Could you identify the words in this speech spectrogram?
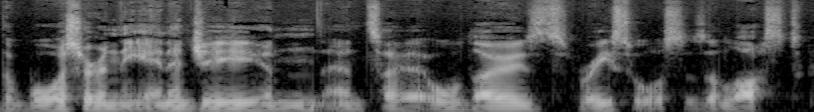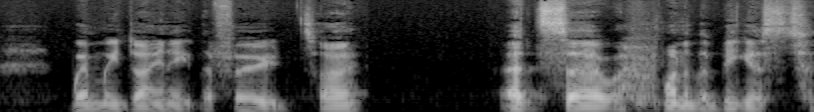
the water and the energy. And, and so all those resources are lost when we don't eat the food. So that's uh, one of the biggest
